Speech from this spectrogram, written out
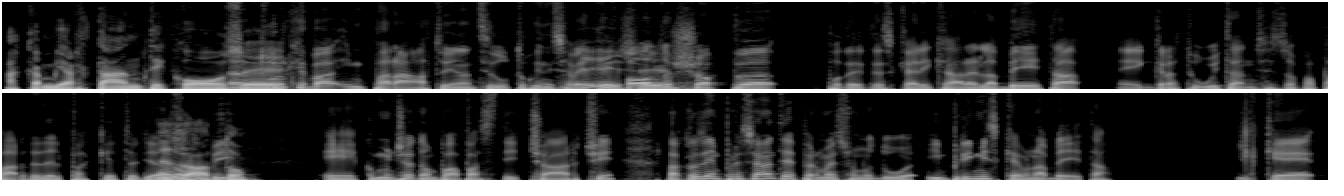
a cambiare tante È un cose. tool che va imparato innanzitutto, quindi se avete Sì, sì. Photoshop potete scaricare la beta, è gratuita, nel senso fa parte del pacchetto di Adobe Esatto. e cominciate un po' a pasticciarci. La cosa impressionante per me sono due. In primis che è una beta, il che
